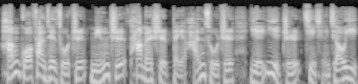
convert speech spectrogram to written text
韩国犯罪组织明知他们是北韩组织，也一直进行交易。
